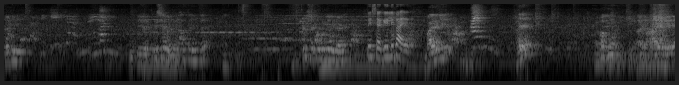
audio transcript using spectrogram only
कधी? ते त्रिशा गेली बाहेर. बाहेर गेली? आहे? बघू. हाय रे.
